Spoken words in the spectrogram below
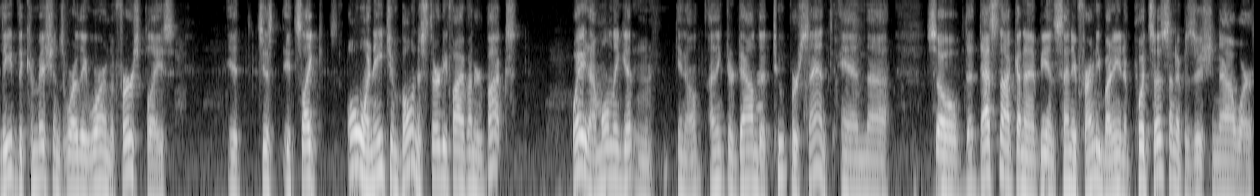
leave the commissions where they were in the first place, it just it's like oh an agent bonus 3500 bucks wait i'm only getting you know i think they're down to 2% and uh, so that, that's not going to be incentive for anybody and it puts us in a position now where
